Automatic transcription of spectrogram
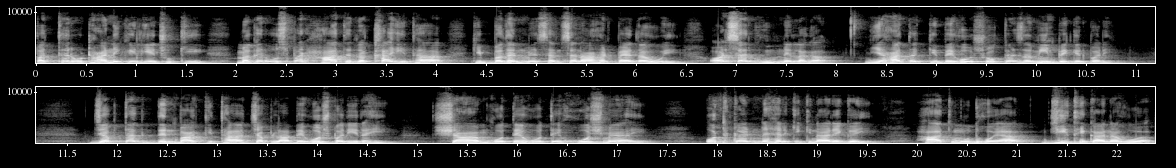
पत्थर उठाने के लिए झुकी, मगर उस पर हाथ रखा ही था कि बदन में सनसनाहट पैदा हुई और सर घूमने लगा। यहाँ तक कि बेहोश होकर ज़मीन पर गिर पड़ी। जब तक दिन बाकी था, चपला बेहोश पड़ी रही। शाम होते होते होश में आई। उठकर नहर के किनारे गई। हाथ मुँह धोया जी ठिकाना हुआ।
